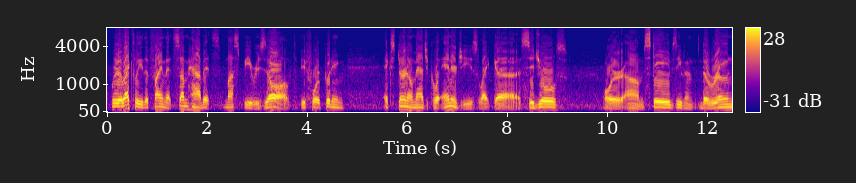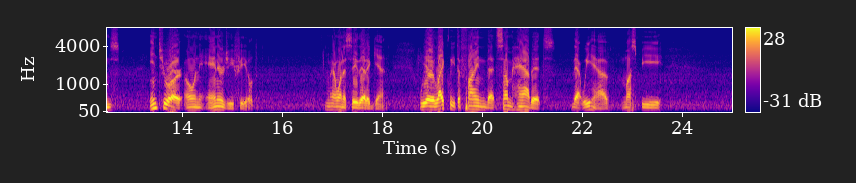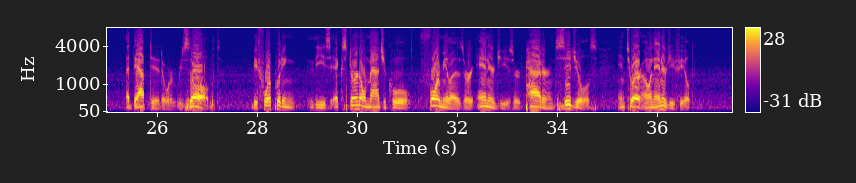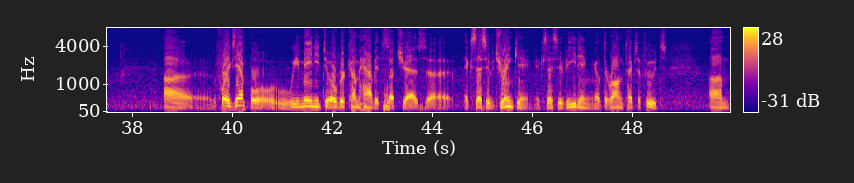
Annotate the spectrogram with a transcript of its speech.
we're likely to find that some habits must be resolved before putting external magical energies like uh, sigils or um, staves, even the runes, into our own energy field. I want to say that again. We are likely to find that some habits that we have must be adapted or resolved before putting these external magical formulas or energies or patterns, sigils, into our own energy field. Uh, for example, we may need to overcome habits such as uh, excessive drinking, excessive eating of the wrong types of foods, um,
